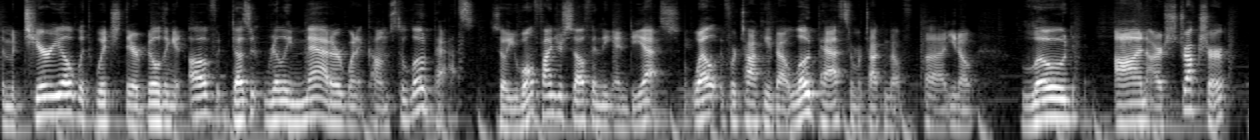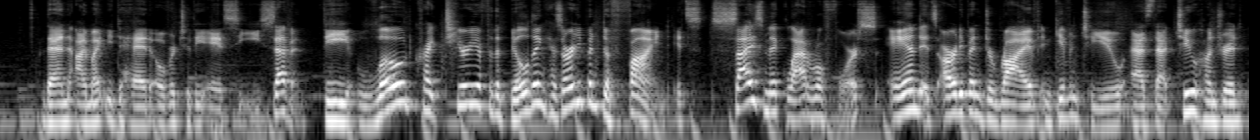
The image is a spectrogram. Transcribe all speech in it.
the material with which they're building it of doesn't really matter when it comes to load paths. So you won't find yourself in the NDS. Well, if we're talking about load paths and we're talking about, uh, you know, load on our structure, then I might need to head over to the ASCE 7. The load criteria for the building has already been defined. It's seismic lateral force, and it's already been derived and given to you as that 200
